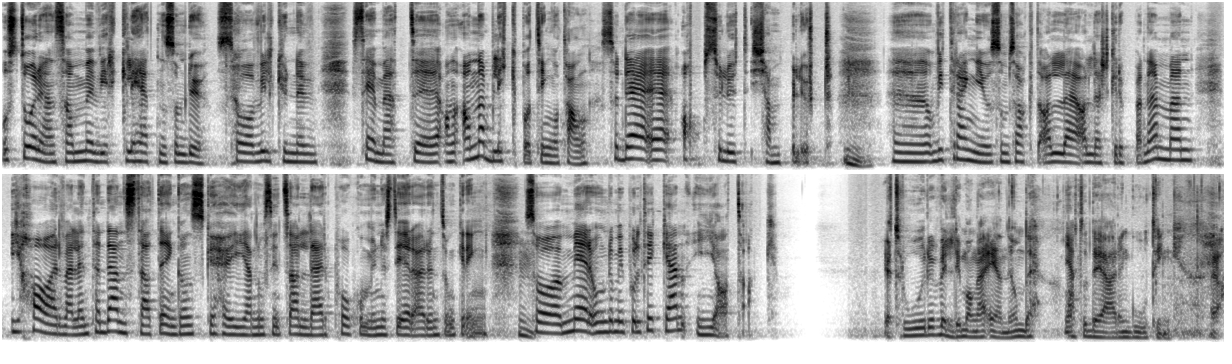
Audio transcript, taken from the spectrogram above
og står i den samme virkeligheten som du. Så vil kunne se med et annet blikk på ting og tang. Så det er absolutt kjempelurt. Og vi trenger jo som sagt alle aldersgruppene, men vi har vel en tendens til at det er en ganske høy gjennomsnittsalder på kommunestyrene rundt omkring. Så mer ungdom i politikken, ja takk. Jeg tror veldig mange er enige om det. Ja. At det er en god ting. Ja.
